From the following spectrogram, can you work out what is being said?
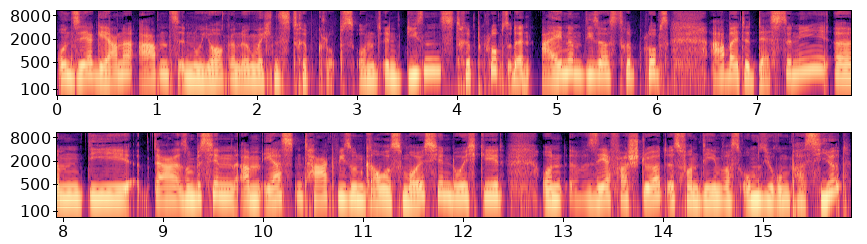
und sehr gerne abends in New York in irgendwelchen Stripclubs. Und in diesen Stripclubs oder in einem dieser Stripclubs arbeitet Destiny, ähm, die da so ein bisschen am ersten Tag wie so ein graues Mäuschen durchgeht und sehr verstört ist von dem, was um sie rum passiert.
